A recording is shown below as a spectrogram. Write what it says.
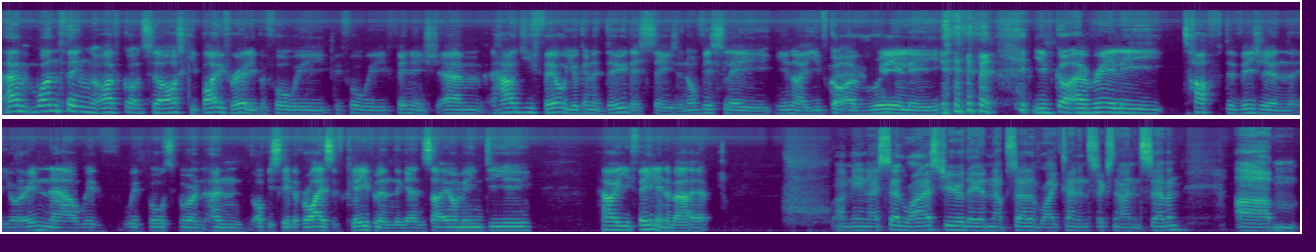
Um, one thing I've got to ask you both really before we before we finish, um, how do you feel you're going to do this season? Obviously, you know you've got a really you've got a really tough division that you're in now with with Baltimore and, and obviously the rise of Cleveland again. So I mean, do you how are you feeling about it? I mean, I said last year they had an upside of like 10 and 6, 9 and 7. Um,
